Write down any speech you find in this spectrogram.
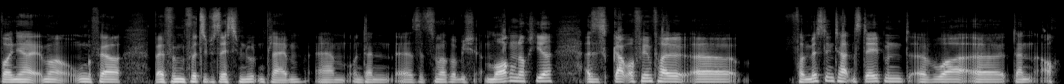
wollen ja immer ungefähr bei 45 bis 60 Minuten bleiben. Ähm, und dann äh, sitzen wir, glaube ich, morgen noch hier. Also es gab auf jeden Fall äh, von Mislintat ein Statement, äh, wo er äh, dann auch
